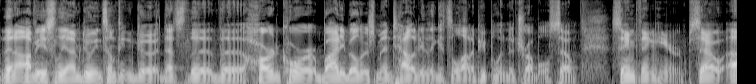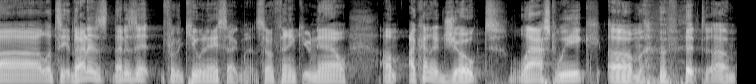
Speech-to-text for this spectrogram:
then obviously I'm doing something good. That's the the hardcore bodybuilders mentality that gets a lot of people into trouble. So same thing here. So uh, let's see. That is that is it for the Q&A segment. So thank you. Now um, I kind of joked last week um, that um,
